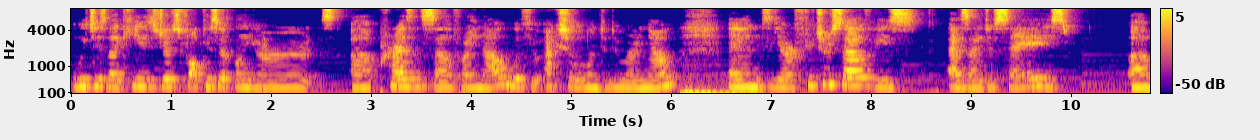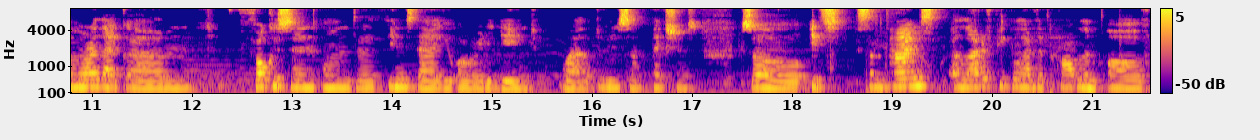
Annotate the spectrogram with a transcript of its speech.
which is like he's just focused on your uh, present self right now, what you actually want to do right now, and your future self is, as I just say, is uh, more like um, focusing on the things that you already gained while doing some actions. So it's sometimes a lot of people have the problem of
